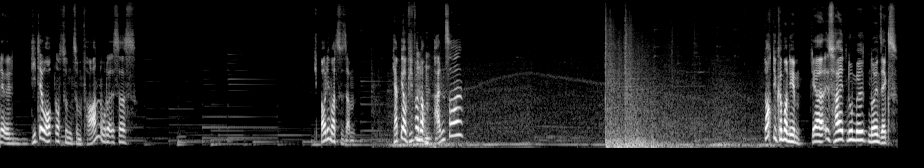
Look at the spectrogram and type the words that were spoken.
der, geht der überhaupt noch zum, zum Fahren oder ist das... Ich baue die mal zusammen. Ich habe hier auf jeden Fall noch einen Mhm. Panzer. Doch, die können wir nehmen. Der ist halt nur mit 9,6.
